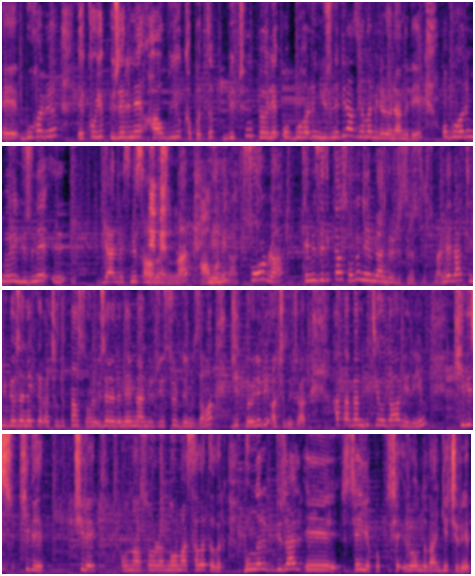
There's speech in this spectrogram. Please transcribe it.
Ee, buharı e, koyup üzerine havluyu kapatıp bütün böyle o buharın yüzüne biraz yanabilir önemli değil. O buharın böyle yüzüne e, gelmesini sağlasınlar. almak Nemi. lazım. Sonra temizledikten sonra nemlendiricisini sürsünler. Neden? Çünkü gözenekler açıldıktan sonra üzerine de nemlendiriciyi sürdüğümüz zaman cilt böyle bir açılacak. Hatta ben bir tüyo daha vereyim. Kivi, kivi, çilek, ondan sonra normal salatalık bunları güzel e, şey yapıp şey, rondodan geçirip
